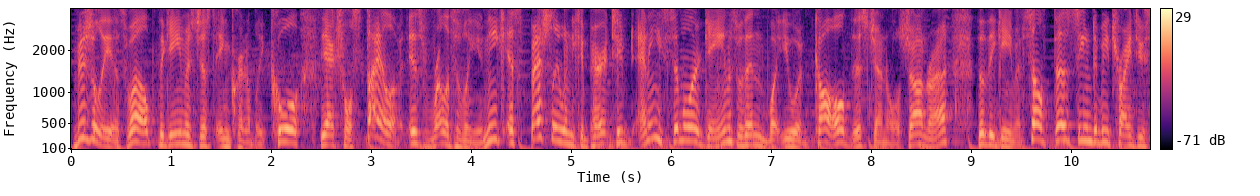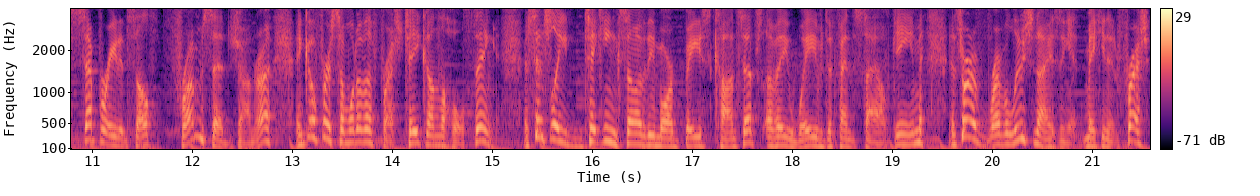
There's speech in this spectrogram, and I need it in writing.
Visually as well, the game is just incredibly cool, the actual style of it is relatively unique, especially when you compare it to any similar games within what you would call this general genre, though the game itself does seem to be trying to separate itself from said genre and go for somewhat of a fresh take on the whole thing, essentially taking some of the more base concepts of a wave defense style game and sort of revolutionizing it, making it fresh,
